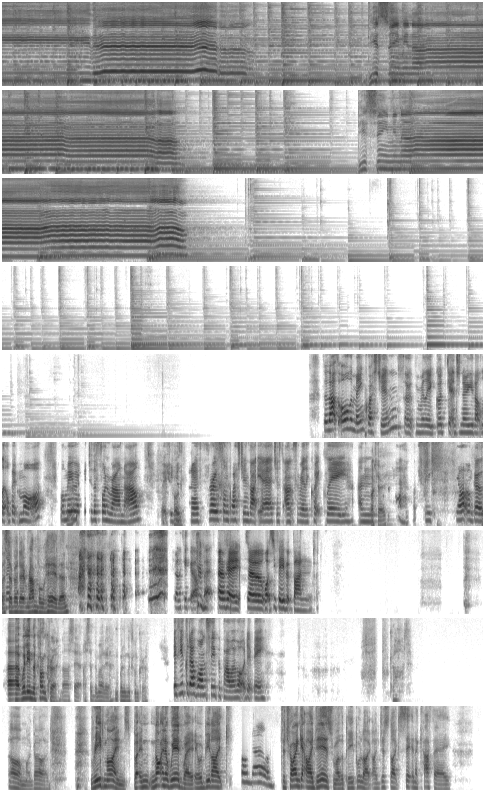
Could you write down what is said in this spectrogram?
main questions. So it's been really good getting to know you that little bit more. We'll move Yeah. over to the fun round now, which we're just going to throw some questions at you, just answer really quickly. And Okay. yeah, let's see how that one goes. Let's hope I don't ramble here then. Do you want to kick it off, Beck? Okay, so what's your favourite band? Uh, William the Conqueror. That's it. I said them earlier. William the Conqueror. If you could have one superpower, what would it be? God. Oh my God. Read minds, but in not in a weird way. It would be like Oh no. to try and get ideas from other people. Like I just like sit in a cafe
